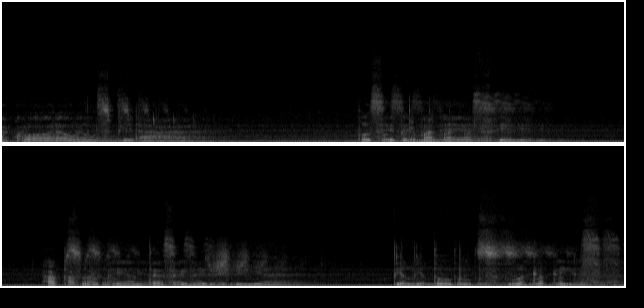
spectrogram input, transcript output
Agora, ao inspirar, você permanece absorvendo essa energia pelo topo de sua cabeça.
